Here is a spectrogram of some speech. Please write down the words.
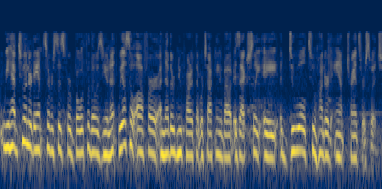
We have 200 amp services for both of those units. We also offer another new product that we're talking about is actually a, a dual 200 amp transfer switch.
